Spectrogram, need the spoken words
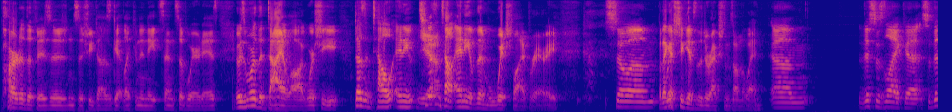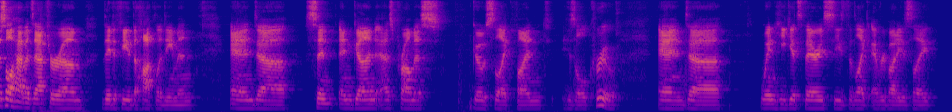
part of the vision, so she does get like an innate sense of where it is. It was more the dialogue where she doesn't tell any she Yeah. doesn't tell any of them which library, So um but I with- guess she gives the directions on the way. um, this is like uh, so. This all happens after um, they defeat the Hakla demon, and uh, Sin and Gunn, as promised, goes to like find his old crew, and uh, when he gets there, he sees that like everybody's like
